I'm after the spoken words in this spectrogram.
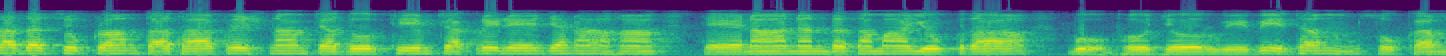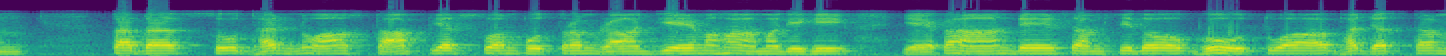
तदशुक्लां तथा कृष्णां चतुर्थीं चक्रिरे जनाः तेनानन्दसमयुक्ता बुभुजुर्विविधं सुखम् तदसुधन्वा स्थाप्य स्वं पुत्रं राज्ये महामतिः एकान्ते संस्थितो भूत्वा भजत्तं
